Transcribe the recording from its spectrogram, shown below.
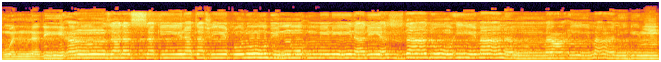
هو الذي أنزل السكينة في قلوب المؤمنين ليزدادوا إيمانا مع إيمانهم.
